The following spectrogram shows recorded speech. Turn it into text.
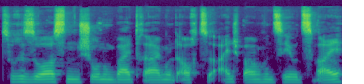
zur Ressourcenschonung beitragen und auch zur Einsparung von CO2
